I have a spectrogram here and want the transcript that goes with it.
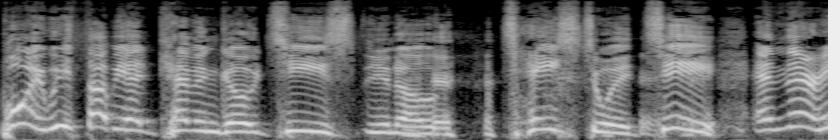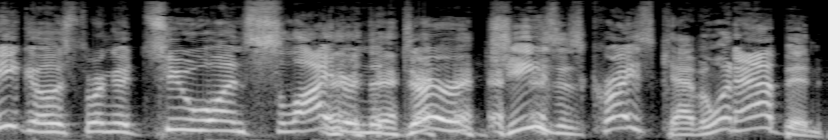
"Boy, we thought we had Kevin Goatee's, you know, taste to a T," and there he goes throwing a two-one slider in the dirt. Jesus Christ, Kevin, what happened?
